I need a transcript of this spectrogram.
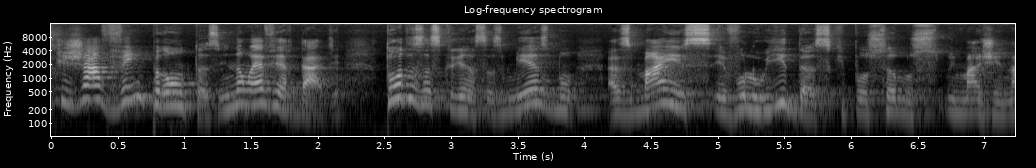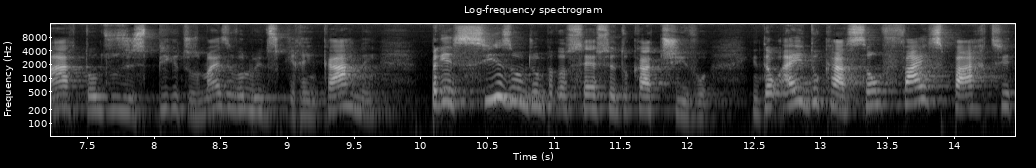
que já vêm prontas, e não é verdade. Todas as crianças, mesmo as mais evoluídas que possamos imaginar, todos os espíritos mais evoluídos que reencarnem, precisam de um processo educativo. Então, a educação faz parte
